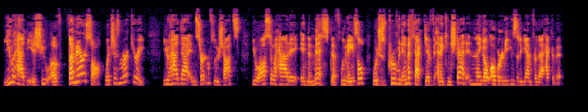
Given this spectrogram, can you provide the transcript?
you had the issue of thimerosal, which is mercury. You had that in certain flu shots. You also had it in the mist, the flu nasal, which is proven ineffective and it can shed. And then they go, oh, we're going to use it again for the heck of it.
